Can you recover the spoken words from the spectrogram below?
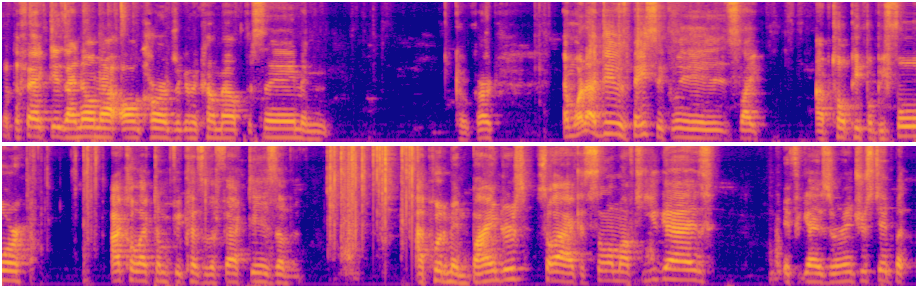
But the fact is, I know not all cards are going to come out the same and code card. And what I do is basically it's like I've told people before, I collect them because of the fact is of I put them in binders so I can sell them off to you guys if you guys are interested. But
